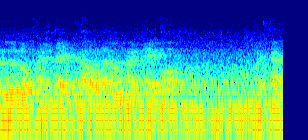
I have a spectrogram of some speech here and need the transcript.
คือลมหายใจเข้าและลมหายใจออกเหมือนกัน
